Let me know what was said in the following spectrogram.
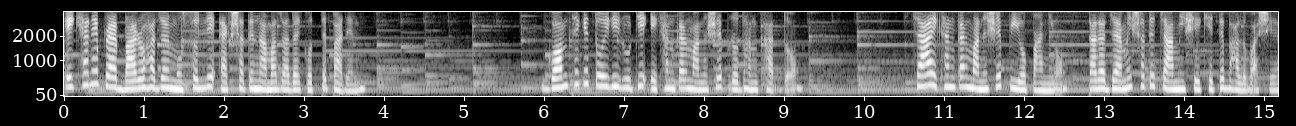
এখানে প্রায় বারো হাজার মুসল্লি একসাথে নামাজ আদায় করতে পারেন। গম থেকে তৈরি রুটি এখানকার মানুষের প্রধান খাদ্য। চা এখানকার মানুষের প্রিয় পানীয়। তারা জ্যামের সাথে চা মিশিয়ে খেতে ভালোবাসে।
